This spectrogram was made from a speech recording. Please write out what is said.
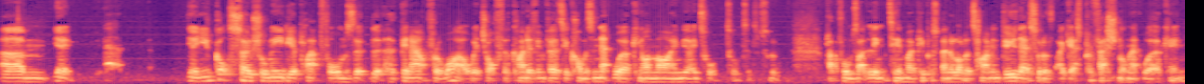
um, you know, you know, you've got social media platforms that, that have been out for a while, which offer kind of inverted commas networking online. You know, talk, talk to sort of platforms like LinkedIn, where people spend a lot of time and do their sort of, I guess, professional networking.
